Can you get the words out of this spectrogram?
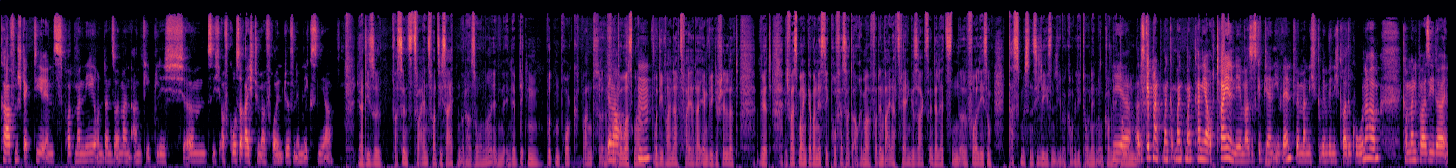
Karfen, steckt die ins Portemonnaie und dann soll man angeblich ähm, sich auf große Reichtümer freuen dürfen im nächsten Jahr. Ja, diese was sind es, 22 Seiten oder so, ne? In, in dem dicken Buddenbrock-Band äh, genau. von Thomas Mann, mhm. wo die Weihnachtsfeier da irgendwie geschildert wird. Ich weiß, mein Germanistikprofessor hat auch immer vor den Weihnachtsferien gesagt, so in der letzten äh, Vorlesung, das müssen Sie lesen, liebe Kommilitoninnen und Kommilitonen. Ja, also es gibt, man, man, man, man kann ja auch teilnehmen. Also es gibt ja ein Event, wenn man nicht, wenn wir nicht gerade Corona haben, kann man quasi da in,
